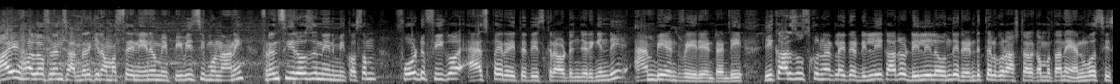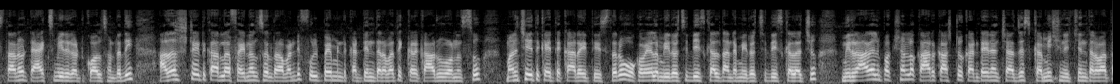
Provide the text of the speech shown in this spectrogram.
హాయ్ హలో ఫ్రెండ్స్ అందరికీ నమస్తే. నేను మీ పీవీసీ మున్నాని ఫ్రెండ్స్ ఈరోజు నేను మీకోసం ఫోర్డ్ ఫీగో యాస్పైర్ అయితే తీసుకురావడం జరిగింది. అంబియంట్ వేరియంట్ అండి. ఈ కారు చూసుకున్నట్లయితే ఢిల్లీ కారు. ఢిల్లీలో ఉంది. రెండు తెలుగు రాష్ట్రాలకు అమ్ముతాను. ఎన్ఓసి ఇస్తాను. ట్యాక్స్ మీరు కట్టుకోవాల్సి ఉంటుంది. అదర్ స్టేట్ కార్ల ఫైనల్స్ రావండి. ఫుల్ పేమెంట్ కట్టిన తర్వాత ఇక్కడ కారు ఓనర్స్ మన చేతికి అయితే కార్ అయితే ఇస్తారు. ఒకవేళ మీరు వచ్చి తీసుకెళ్తా అంటే మీరు వచ్చి తీసుకెళ్ళచ్చు. మీరు రాలేని పక్షంలో car cost container charges commission ఇచ్చిన తర్వాత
